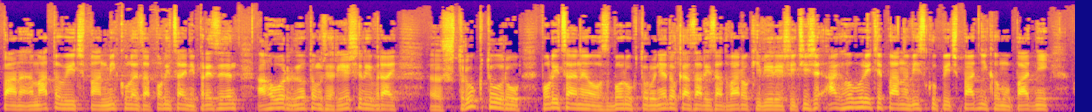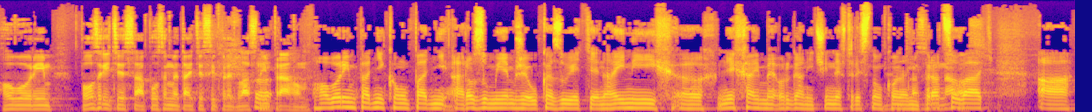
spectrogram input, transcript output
pán Matovič, pán Mikulec a policajný prezident a hovorili o tom, že riešili riešili vraj e, štruktúru policajného zboru, ktorú nedokázali za dva roky vyriešiť. Čiže ak hovoríte, pán Vyskupič, padni komu padni, hovorím, pozrite sa a pozemetajte si pred vlastným e, prahom. Hovorím padni komu padni a rozumiem, že ukazujete na iných. E, nechajme orgány činné v trestnom konaní pracovať a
